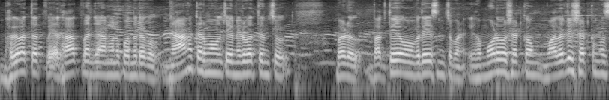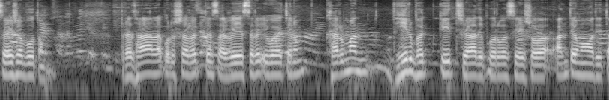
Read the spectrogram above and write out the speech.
భగవతత్వ యథాత్మ జ్ఞానమును పొందుటకు జ్ఞానకర్మములచే నిర్వర్తించు బడు భక్తి ఉపదేశించబడు. ఇక మూడవ షట్కం మొదటి షట్కము శేషభూతం. ప్రధాన పురుష భక్త సర్వేశ్వర వివచనం కర్మ ధీర్భక్తిత్యాది పూర్వశేషో అంత్యమోదిత.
